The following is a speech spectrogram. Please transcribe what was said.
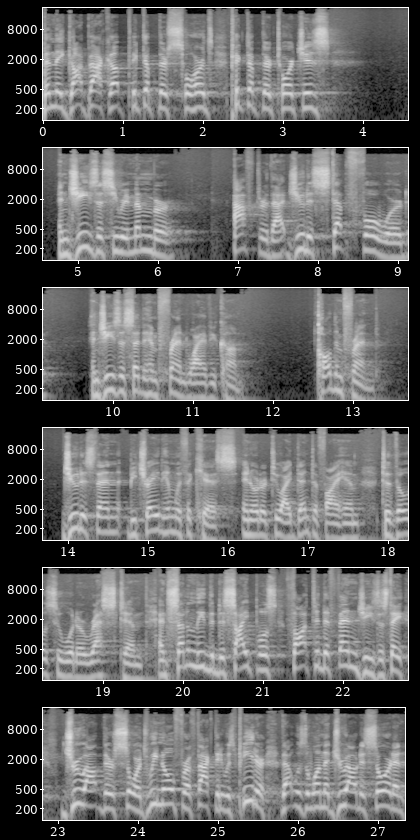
Then they got back up, picked up their swords, picked up their torches. And Jesus, you remember, after that, Judas stepped forward And Jesus said to him, Friend, why have you come? Called him friend. Judas then betrayed him with a kiss in order to identify him to those who would arrest him. And suddenly the disciples thought to defend Jesus. They drew out their swords. We know for a fact that it was Peter that was the one that drew out his sword and,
